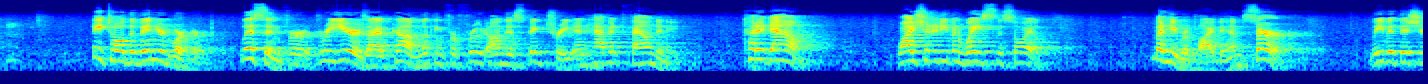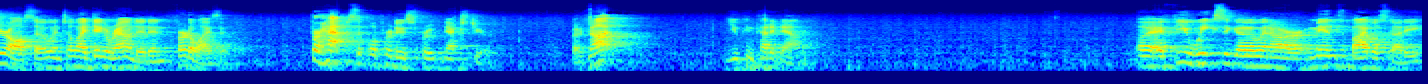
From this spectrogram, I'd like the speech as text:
He told the vineyard worker, Listen, for three years I have come looking for fruit on this fig tree and haven't found any. Cut it down. Why should it even waste the soil? But he replied to him, Sir, leave it this year also until I dig around it and fertilize it. Perhaps it will produce fruit next year. But if not, you can cut it down. A few weeks ago in our men's Bible study,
